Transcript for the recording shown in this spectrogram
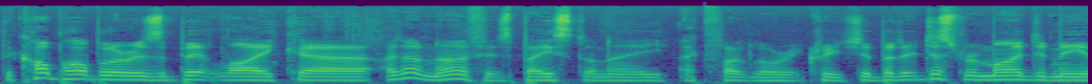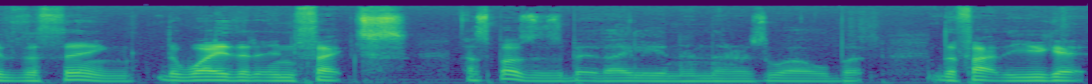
the Cobhobbler is a bit like uh, I don't know if it's based on a, a folkloric creature, but it just reminded me of the thing, the way that it infects. I suppose there's a bit of alien in there as well, but the fact that you get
